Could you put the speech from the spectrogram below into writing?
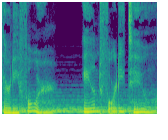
34, and 42.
